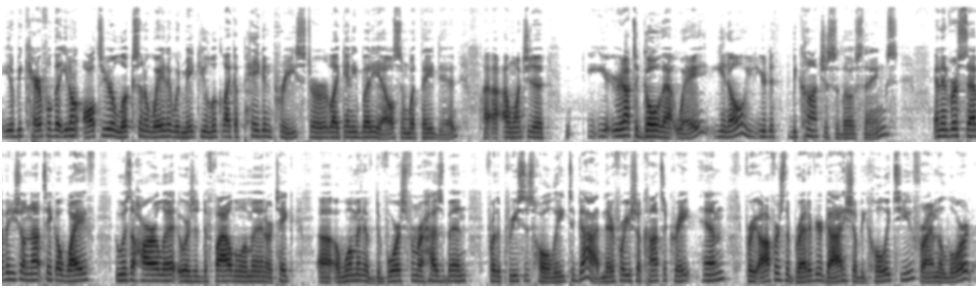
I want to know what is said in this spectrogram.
you know, be careful that you don't alter your looks in a way that would make you look like a pagan priest or like anybody else and what they did. I, I want you to, you're not to go that way, you know, you're to be conscious of those things. And then verse 7 You shall not take a wife who is a harlot or is a defiled woman, or take uh, a woman of divorce from her husband, for the priest is holy to God. And therefore you shall consecrate him, for he offers the bread of your God. He shall be holy to you, for I am the Lord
